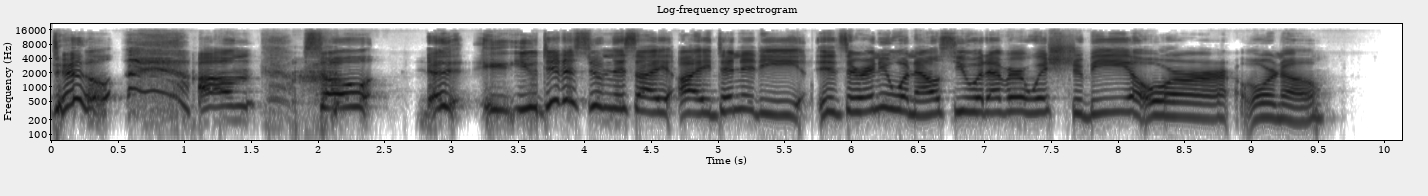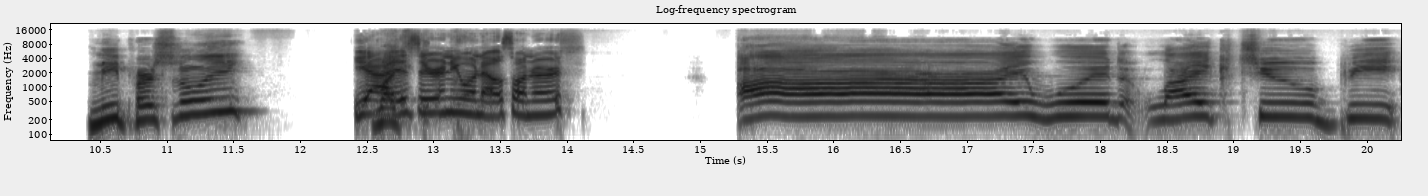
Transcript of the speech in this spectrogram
do. Um, so uh, you did assume this I- identity. Is there anyone else you would ever wish to be, or or no? Me personally, Yeah, Like- is there anyone else on Earth? I would like to be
